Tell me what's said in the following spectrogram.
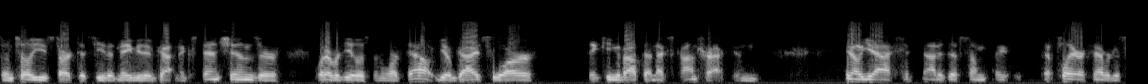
So until you start to see that maybe they've gotten extensions or whatever deal has been worked out, you have guys who are thinking about that next contract. And you know, yeah, it's not as if some a player can ever just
